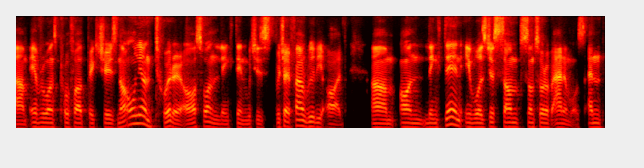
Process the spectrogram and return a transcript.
um, everyone's profile pictures, not only on Twitter, also on LinkedIn, which is which I found really odd. Um, on LinkedIn, it was just some some sort of animals, and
